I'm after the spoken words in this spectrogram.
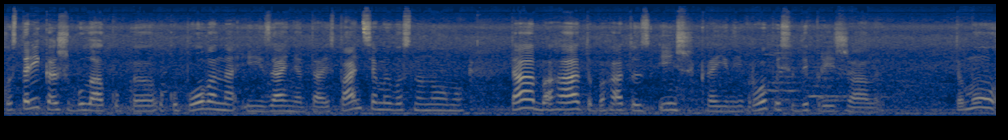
Коста-Ріка ж була окупована і зайнята іспанцями в основному, та багато-багато з інших країн Європи сюди приїжджали. Тому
